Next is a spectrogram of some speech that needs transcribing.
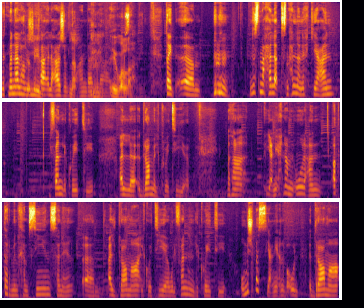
نتمنى لهم الشفاء العاجل طبعا نعم. إي والله. طيب نسمح هلا بتسمح لنا نحكي عن الفن الكويتي الدراما الكويتية. مثلا يعني إحنا بنقول عن أكثر من خمسين سنة الدراما الكويتية والفن الكويتي ومش بس يعني أنا بقول دراما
